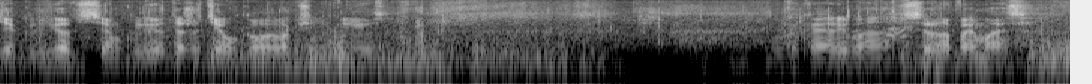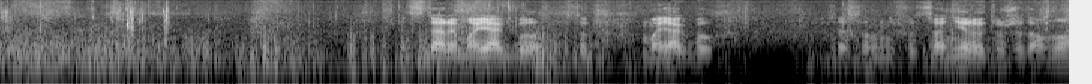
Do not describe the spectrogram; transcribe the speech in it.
Везде клюет, всем клюет, даже те, у кого вообще не клюет. Никакая рыба, она все равно поймает. Старый маяк был, тут маяк был. Сейчас он не функционирует уже давно.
